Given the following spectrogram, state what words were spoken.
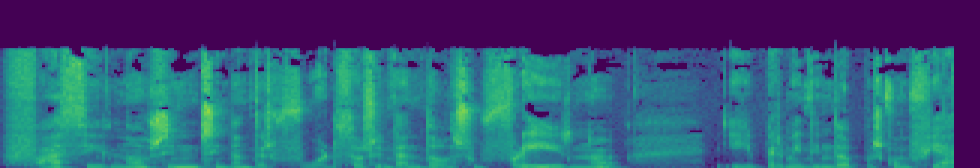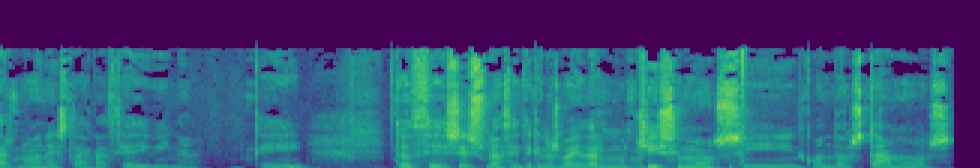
fácil, ¿no? Sin, sin tanto esfuerzo, sin tanto sufrir, ¿no? y permitiendo pues confiar ¿no? en esta gracia divina. ¿okay? Entonces es un aceite que nos va a ayudar muchísimo si cuando estamos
